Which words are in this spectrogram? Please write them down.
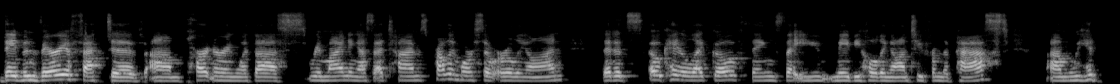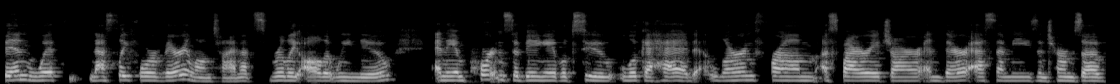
they've been very effective um, partnering with us, reminding us at times, probably more so early on, that it's okay to let go of things that you may be holding on to from the past. Um, we had been with Nestle for a very long time. That's really all that we knew. And the importance of being able to look ahead, learn from Aspire HR and their SMEs in terms of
